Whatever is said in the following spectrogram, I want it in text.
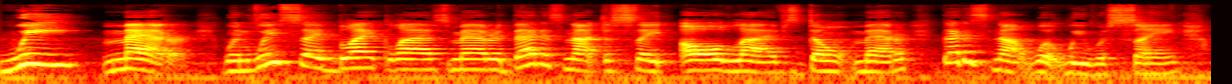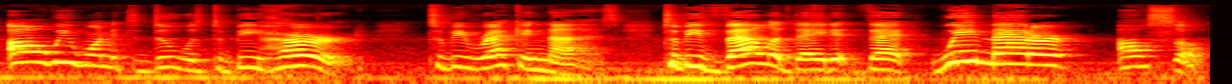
We matter. When we say Black Lives Matter, that is not to say all lives don't matter. That is not what we were saying. All we wanted to do was to be heard, to be recognized, to be validated that we matter also.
